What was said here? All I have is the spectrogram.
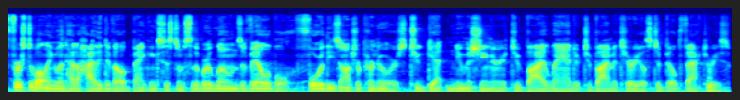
First of all, England had a highly developed banking system, so there were loans available for these entrepreneurs to get new machinery, to buy land, or to buy materials to build factories.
